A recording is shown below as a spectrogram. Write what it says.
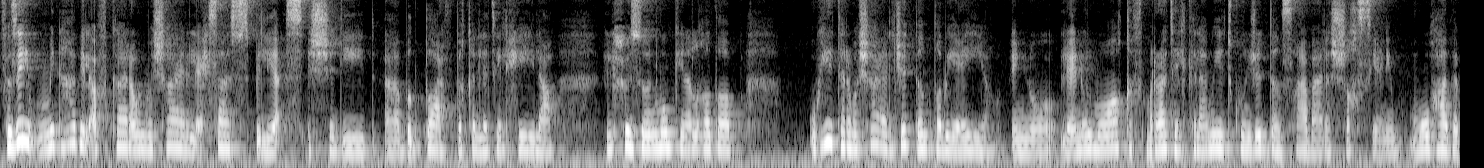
فزي من هذه الأفكار أو المشاعر الإحساس باليأس الشديد آه، بالضعف بقلة الحيلة الحزن ممكن الغضب. وهي ترى مشاعر جدا طبيعية إنه لأنه المواقف مرات الكلامية تكون جدا صعبة على الشخص يعني مو هذا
